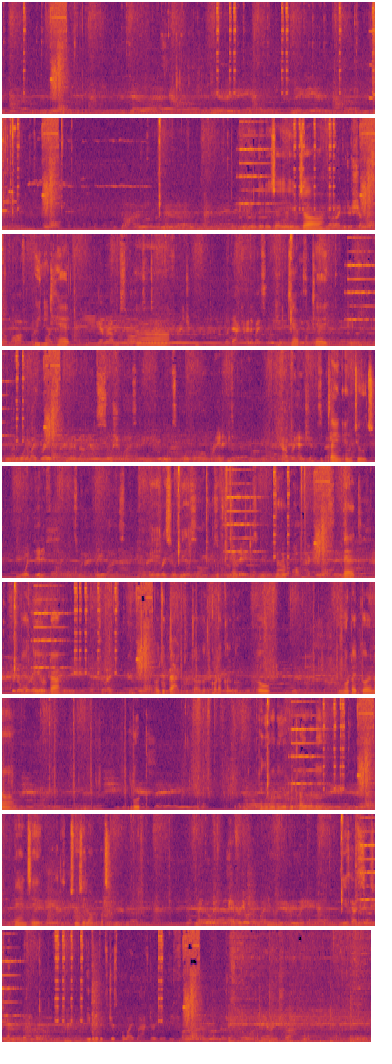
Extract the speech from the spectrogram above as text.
that kind of isolation Cap, isn't okay On one of my breaks, I read about how socializing improves overall brain activity. Comprehension, especially. Plain and choose What did it for me was when I realized I Okay, had this written will be four songs good in two start. days, but they Now, were all actually the same bag song. Just over bag and over. एउटा So, right? अब जुत्ता जुत्ता अलिकति कडा खालको औ म टाइपको होइन बुट यदि मैले यो बुट लगायो भने प्यान्ट चाहिँ अलिकति चुजै लाउनुपर्छ I go to every open mic, and I'm like, these guys suck, but people laugh. Even if it's just polite laughter, you'll be fine. Just go up there and try.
